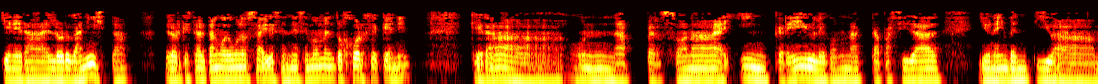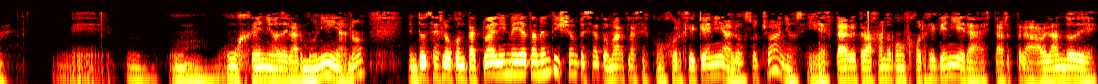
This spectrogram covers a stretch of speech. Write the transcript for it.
quien era el organista de la Orquesta del Tango de Buenos Aires en ese momento, Jorge Kenny, que era una persona increíble, con una capacidad y una inventiva, eh, un, genio de la armonía, ¿no? Entonces lo contactó a él inmediatamente y yo empecé a tomar clases con Jorge Kenny a los ocho años. Y estar trabajando con Jorge Kenny era estar hablando de,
